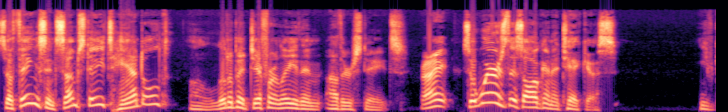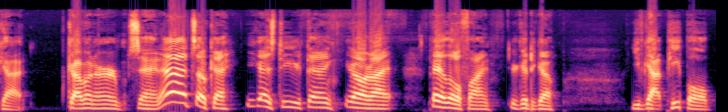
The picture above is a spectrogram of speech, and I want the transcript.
So things in some states handled a little bit differently than other states, right? So where is this all going to take us? You've got governor saying, "Ah, it's okay. You guys do your thing. You're all right. Pay a little fine. You're good to go." you've got people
